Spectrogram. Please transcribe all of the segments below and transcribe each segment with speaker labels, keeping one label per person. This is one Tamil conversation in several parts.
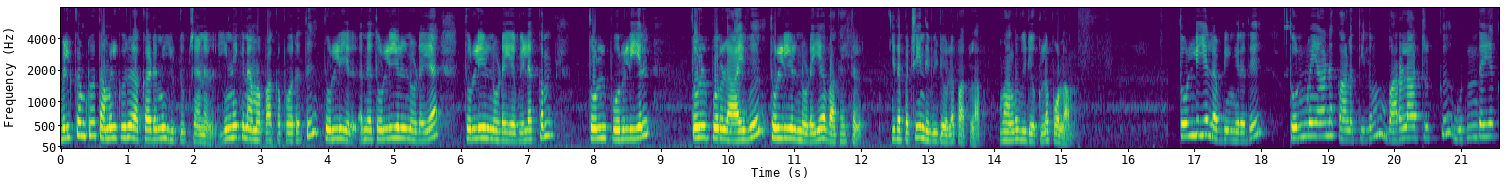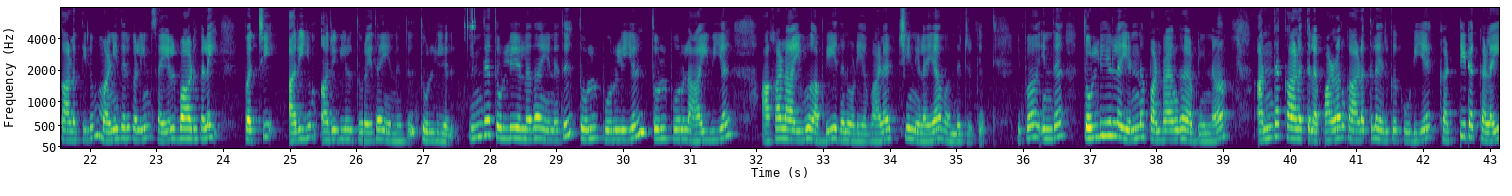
Speaker 1: Welcome to Tamil Guru academy YouTube channel இன்றைக்கி நாம் பார்க்க போகிறது தொல்லியல். அந்த தொல்லியலினுடைய தொல்லியலினுடைய விளக்கம் தொல்பொருளியல் தொல்பொருள் ஆய்வு தொல்லியலினுடைய வகைகள். இதை பற்றி இந்த வீடியோவில் பார்க்கலாம். வாங்க வீடியோக்குள்ளே போகலாம் தொல்லியல் அப்படிங்கிறது தொன்மையான காலத்திலும் வரலாற்றுக்கு முந்தைய காலத்திலும் மனிதர்களின் செயல்பாடுகளை பற்றி அறியும் அறிவியல் துறை தான் என்னது? தொல்லியல். இந்த தொல்லியலில் தான் என்னது? தொல்பொருளியல் தொல்பொருள் ஆய்வியல் அகழாய்வு அப்படியே இதனுடைய வளர்ச்சி நிலையாக வந்துட்டுருக்கு. இப்போ இந்த தொல்லியலில் என்ன பண்ணுறாங்க அப்படின்னா அந்த காலத்தில் பழங்காலத்தில் இருக்கக்கூடிய கட்டிடக்கலை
